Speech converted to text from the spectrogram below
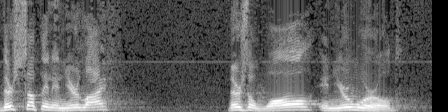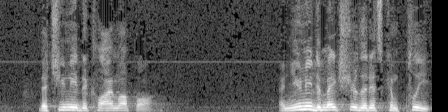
there's something in your life, there's a wall in your world that you need to climb up on. And you need to make sure that it's complete.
